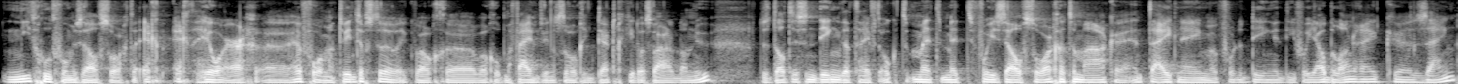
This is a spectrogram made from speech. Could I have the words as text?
niet goed voor mezelf zorgde. Echt, echt heel erg. eh, hè, voor mijn twintigste, ik woog, eh, woog op mijn 25ste, woog ik 30 kilo zwaarder dan nu. Dus dat is een ding dat heeft ook met, met voor jezelf zorgen te maken en tijd nemen voor de dingen die voor jou belangrijk eh, zijn.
